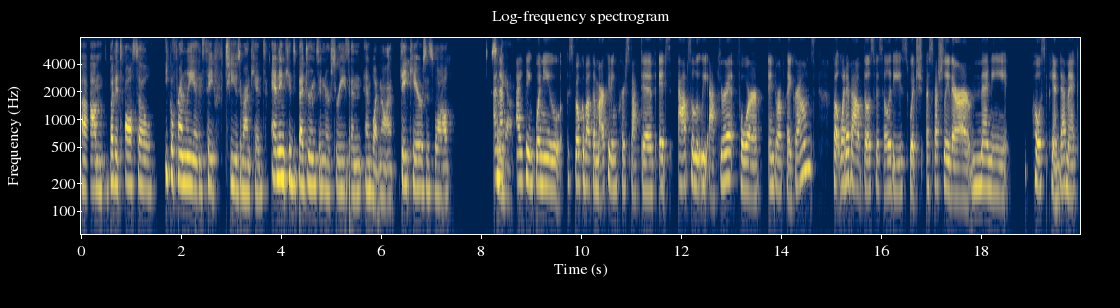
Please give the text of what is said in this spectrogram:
um, but it's also eco-friendly and safe to use around kids and in kids' bedrooms and nurseries and and whatnot, daycares as well. So, and that's, yeah. I think when you spoke about the marketing perspective, it's absolutely accurate for indoor playgrounds. But what about those facilities, which especially there are many post pandemic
